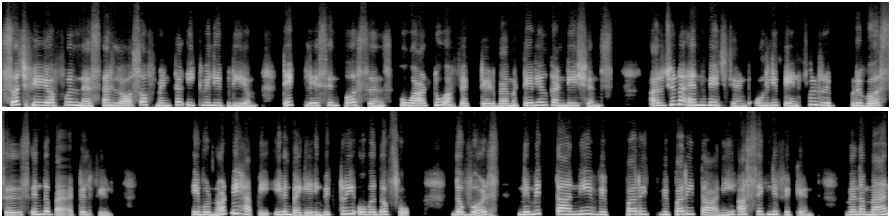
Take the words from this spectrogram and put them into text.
Such fearfulness and loss of mental equilibrium take place in persons who are too affected by material conditions. Arjuna envisioned only painful re- reverses in the battlefield. He would not be happy even by gaining victory over the foe. The words nimittani vipari- viparitani are significant. When a man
